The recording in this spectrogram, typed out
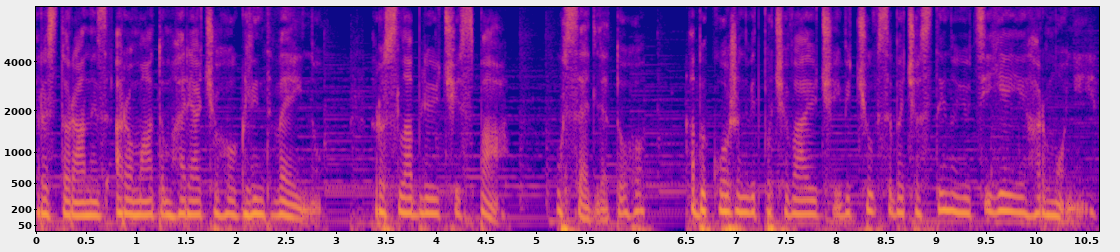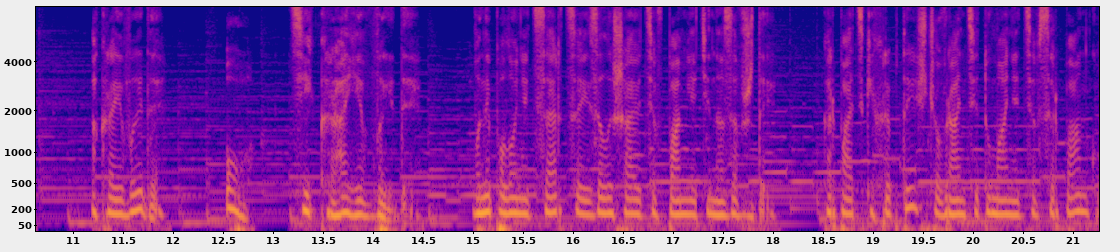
ресторани з ароматом гарячого глінтвейну, розслаблюючі спа усе для того, аби кожен відпочиваючий відчув себе частиною цієї гармонії. А краєвиди о, ці краєвиди. Вони полонять серце і залишаються в пам'яті назавжди. Карпатські хребти, що вранці туманяться в серпанку,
